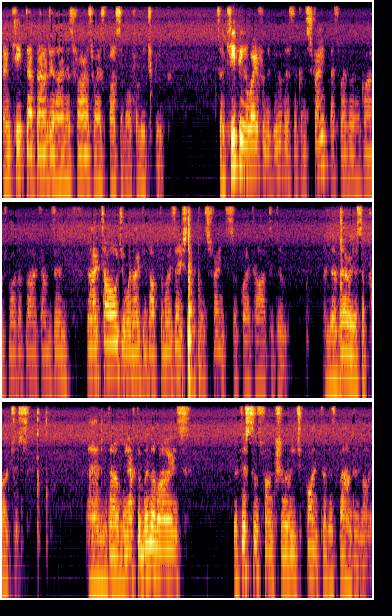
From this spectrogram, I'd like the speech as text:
and keep that boundary line as far away as possible from each group. So keeping away from the group is the constraint. That's where the Lagrange multiplier comes in. And I told you when I did optimization, the constraints are quite hard to do. And there are various approaches. And um, we have to minimize the distance function of each point to this boundary line.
